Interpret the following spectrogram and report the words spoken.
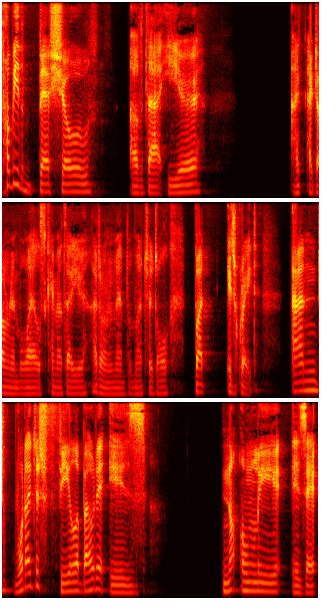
probably the best show of that year. I, I don't remember what else came out that year. I don't remember much at all, but it's great. And what I just feel about it is not only is it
